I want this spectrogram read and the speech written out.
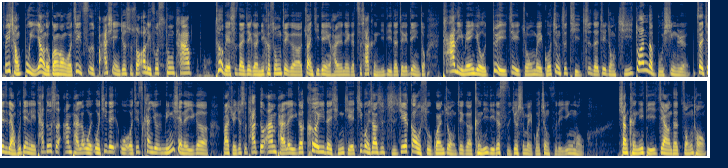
非常不一样的观感。我这次发现，就是说奥利弗·斯通他。特别是在这个尼克松这个传记电影，还有那个刺杀肯尼迪的这个电影中，它里面有对这种美国政治体制的这种极端的不信任。在这两部电影里，他都是安排了我，我记得我我这次看有明显的一个发觉，就是他都安排了一个刻意的情节，基本上是直接告诉观众，这个肯尼迪的死就是美国政府的阴谋。像肯尼迪这样的总统，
